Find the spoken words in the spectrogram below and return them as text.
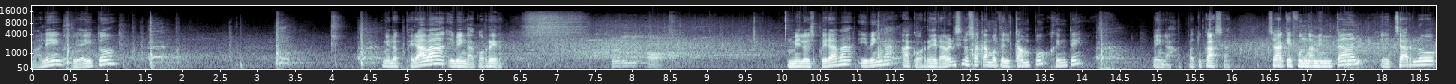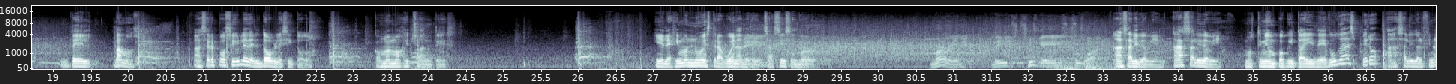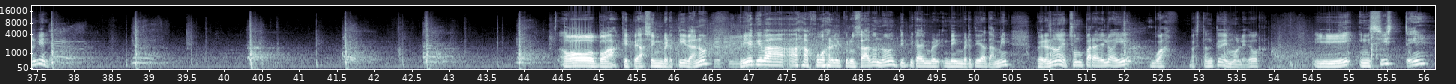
Vale, cuidadito. Me lo esperaba y venga, a correr. Me lo esperaba y venga a correr. A ver si lo sacamos del campo, gente. Venga, para tu casa. Saque fundamental. Echarlo del... Vamos. A ser posible del doble y todo. Como hemos hecho antes. Y elegimos nuestra buena derecha, sí señor. Ha salido bien, ha salido bien. Hemos tenido un poquito ahí de dudas, pero ha salido al final bien. Oh, qué pedazo invertida, ¿no? Creía que iba a jugar el cruzado, ¿no? Típica de invertida también. Pero no, he hecho un paralelo ahí, buah, bastante demoledor. Y insiste.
